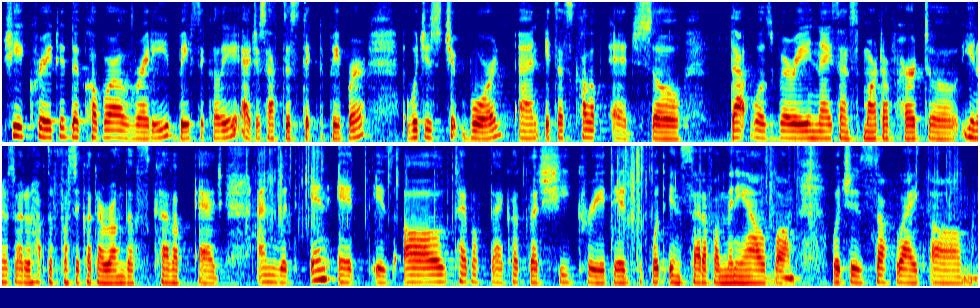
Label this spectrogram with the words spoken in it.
she created the cover already basically. I just have to stick the paper which is chipboard and it's a scallop edge. So that was very nice and smart of her to you know so I don't have to fussy cut around the scallop edge. And within it is all type of die cuts that she created to put inside of a mini album which is stuff like um,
